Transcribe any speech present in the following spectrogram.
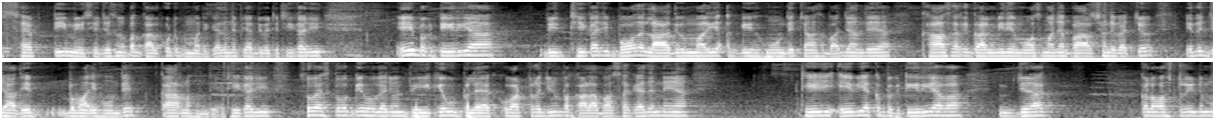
ਸੈਪਟੀਮੇਸੀਆ ਜਿਸ ਨੂੰ ਆਪਾਂ ਗਲਘੁੱਟ ਬਿਮਾਰੀ ਕਹਿ ਦਿੰਦੇ ਪੰਜਾਬੀ ਵਿੱਚ, ਠੀਕ ਆ ਜੀ? ਇਹ ਬੈਕਟੀਰੀਆ ਵੀ, ਠੀਕ ਆ ਜੀ, ਬਹੁਤ ਲਾਗ ਦੀ ਬਿਮਾਰੀ ਆ, ਅੱਗੇ ਹੋਣ ਦੇ ਚਾਂਸ ਵੱਧ ਜਾਂਦੇ ਆ। ਖਾਸ ਕਰਕੇ ਗਰਮੀ ਦੇ ਮੌਸਮਾਂ ਜਾਂ ਬਾਰਿਸ਼ਾਂ ਦੇ ਵਿੱਚ ਇਹਦੇ ਜ਼ਿਆਦਾ ਬਿਮਾਰੀ ਹੋਣ ਦੇ ਕਾਰਨ ਹੁੰਦੇ ਆ, ਠੀਕ ਆ ਜੀ? ਸੋ ਇਸ ਤੋਂ ਅੱਗੇ ਹੋ ਗਿਆ ਜਿਵੇਂ ਬੀਕਿਊ ਬਲੈਕ ਕੁਆਟਰ ਜਿਹਨੂੰ ਆਪਾਂ ਕਾਲਾ ਬਾਸਾ ਕਹਿ ਦਿੰਦੇ ਆ। ਠੀਕ ਜੀ, ਇਹ ਵੀ ਇੱਕ ਬੈਕਟੀਰੀਆ ਵਾ, ਜਿਹੜਾ ਕਲੋਸਟ੍ਰੀਡਮ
